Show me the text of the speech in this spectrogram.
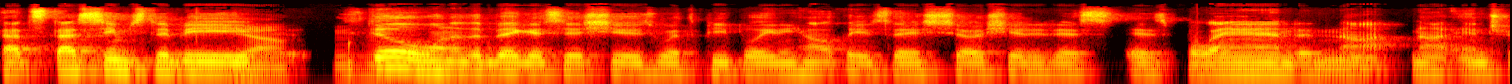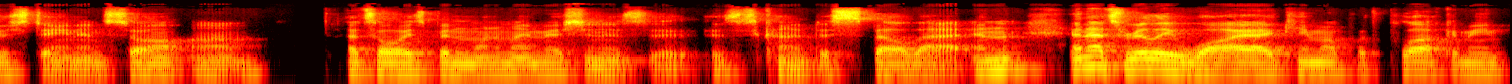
That's that seems to be yeah. mm-hmm. still one of the biggest issues with people eating healthy is they associate it as as bland and not not interesting, and so. Um, that's always been one of my missions is is kind of dispel that and and that's really why i came up with pluck i mean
